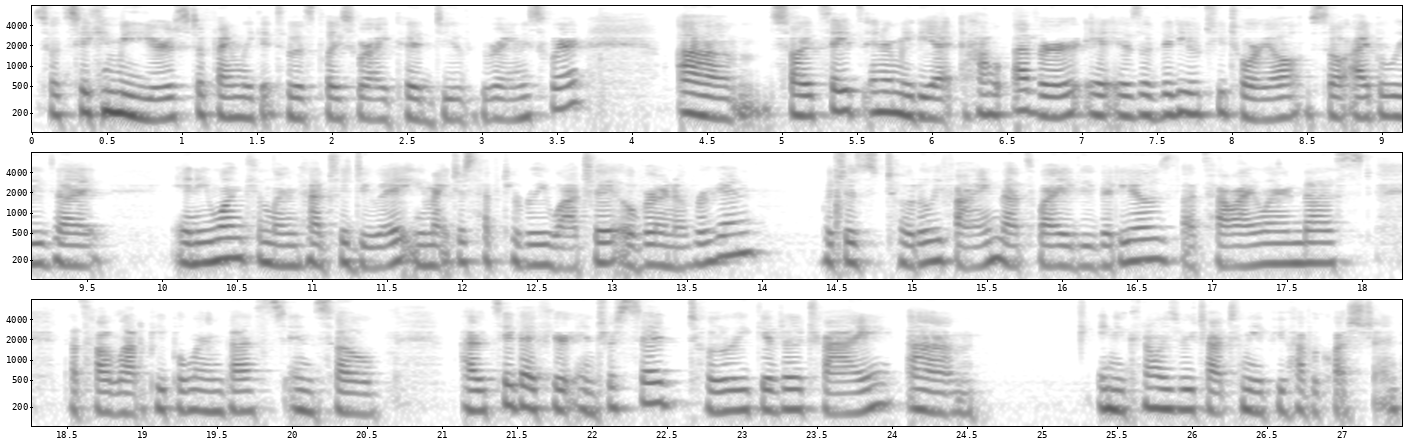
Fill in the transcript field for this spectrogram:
so it's taken me years to finally get to this place where I could do the Granny Square. Um, so I'd say it's intermediate. However, it is a video tutorial, so I believe that anyone can learn how to do it. You might just have to rewatch it over and over again, which is totally fine. That's why I do videos. That's how I learn best. That's how a lot of people learn best. And so I would say that if you're interested, totally give it a try. Um, and you can always reach out to me if you have a question.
